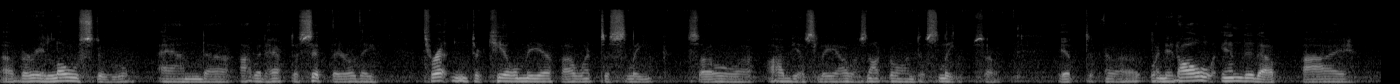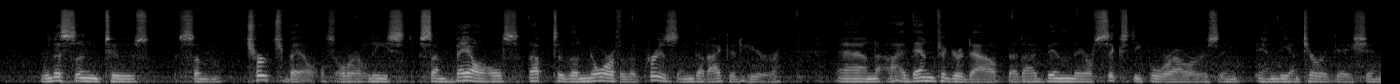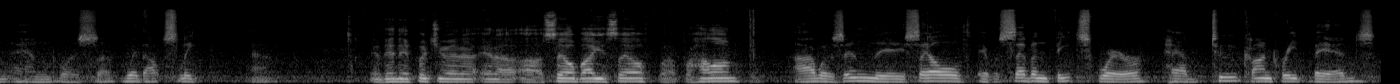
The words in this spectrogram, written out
a very low stool, and uh, I would have to sit there. They threatened to kill me if I went to sleep, so uh, obviously I was not going to sleep. So it uh, when it all ended up, I listened to some church bells, or at least some bells up to the north of the prison that I could hear. And I then figured out that I'd been there 64 hours in, in the interrogation and was uh, without sleep. Uh, And then they put you in a, in a uh, cell by yourself uh, for how long? I was in the cell, it was seven feet square, had two concrete beds,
